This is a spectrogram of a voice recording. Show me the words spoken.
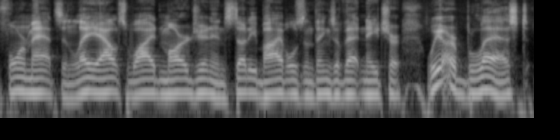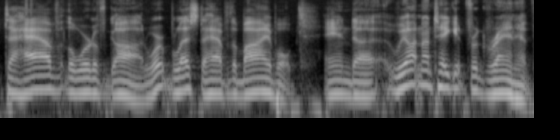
formats and layouts, wide margin, and study study Bibles and things of that nature. We are blessed to have the Word of God. We're blessed to have the Bible, and uh, we ought not take it for granted.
